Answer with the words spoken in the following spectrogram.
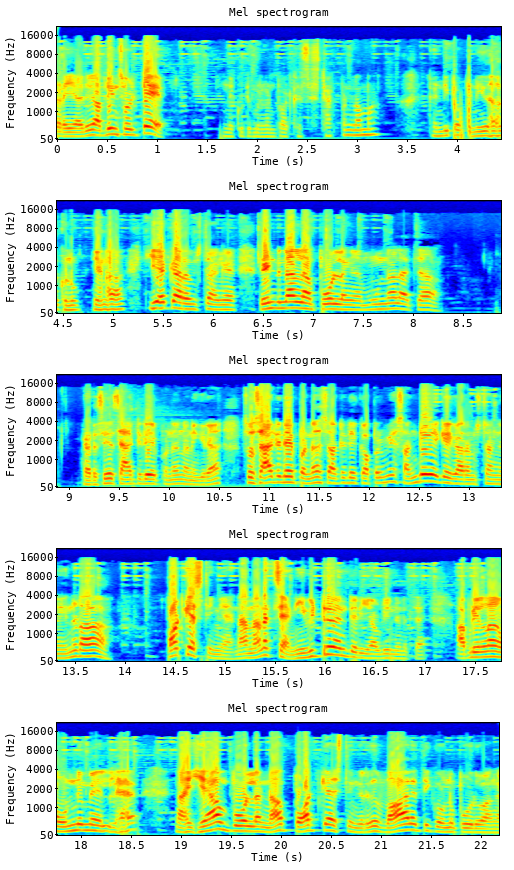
கிடையாது. அப்படின்னு சொல்லிட்டு இந்த குட்டி முருகன் பாட்காஸ்ட் ஸ்டார்ட் பண்ணலாமா? கண்டிப்பாக பண்ணி தான் ஆகணும் ஏன்னா கேட்க ஆரம்பிச்சிட்டாங்க. ரெண்டு நாள் நான் போடலைங்க. மூணு நாள் ஆச்சா? கடைசியாக சாட்டர்டே பண்ணேன்னு நினைக்கிறேன். ஸோ சாட்டர்டே பண்ணேன். சாட்டர்டேக்கு அப்புறமே சண்டேவே கேட்க ஆரம்பிச்சிட்டாங்க. என்னடா? பாட்காஸ்டிங்க நான் நினச்சேன் நீ விட்டுருவேன்னு தெரியும் அப்படின்னு நினச்சேன். அப்படிலாம் ஒன்றுமே இல்லை. நான் ஏன் போடலன்னா பாட்காஸ்ட்டுங்கிறது வாரத்துக்கு ஒன்று போடுவாங்க.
